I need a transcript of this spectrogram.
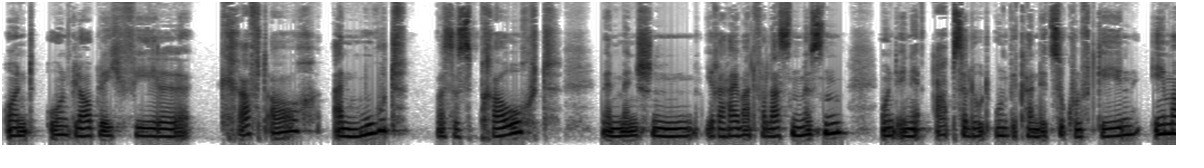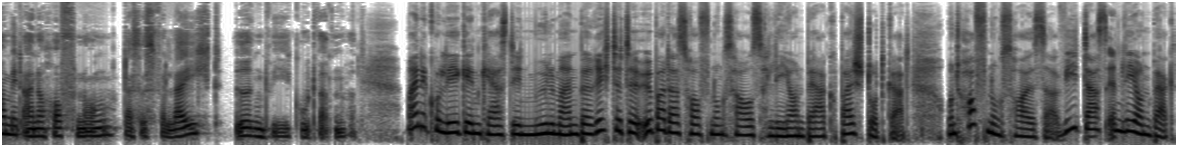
und unglaublich viel Kraft auch an Mut, was es braucht, wenn Menschen ihre Heimat verlassen müssen und in eine absolut unbekannte Zukunft gehen, immer mit einer Hoffnung, dass es vielleicht irgendwie gut werden wird. Meine Kollegin Kerstin Mühlmann berichtete über das Hoffnungshaus Leonberg bei Stuttgart. Und Hoffnungshäuser wie das in Leonberg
